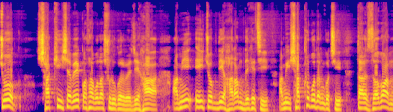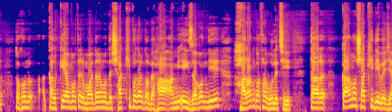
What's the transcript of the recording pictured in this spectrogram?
চোখ সাক্ষী হিসাবে কথা বলা শুরু করবে যে, হা, আমি এই চোখ দিয়ে হারাম দেখেছি, আমি সাক্ষ্য প্রদান করছি। তার জবান তখন কাল কেয়ামতের ময়দানের মধ্যে সাক্ষী প্রদান করবে হ্যাঁ আমি এই জবান দিয়ে হারাম কথা বলেছি। তার কানও সাক্ষী দেবে যে,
